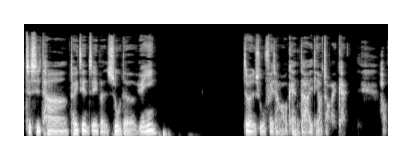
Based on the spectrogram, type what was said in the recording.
这是他推荐这本书的原因。这本书非常好看，大家一定要找来看。好，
